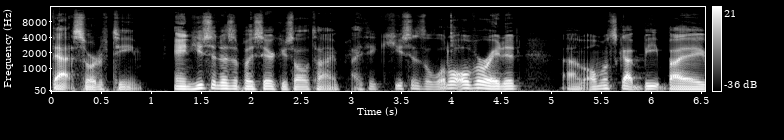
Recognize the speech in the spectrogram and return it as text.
that sort of team. And Houston doesn't play Syracuse all the time. I think Houston's a little overrated. Um, almost got beat by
